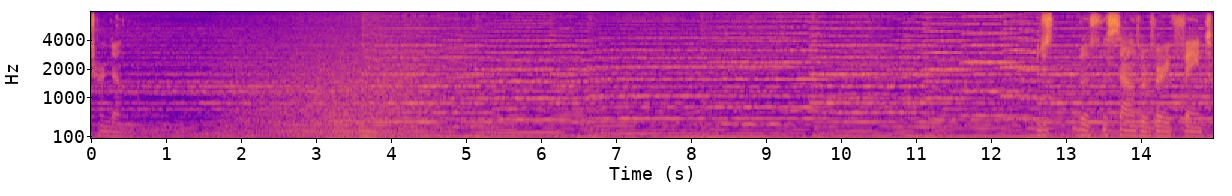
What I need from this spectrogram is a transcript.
Turn down just the the sounds were very faint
